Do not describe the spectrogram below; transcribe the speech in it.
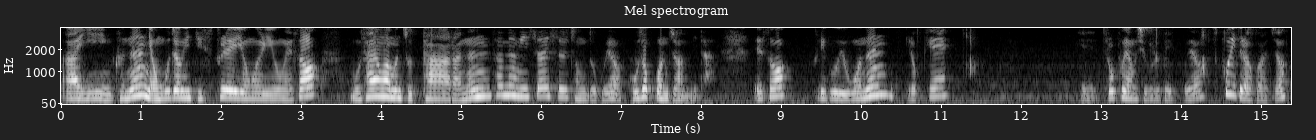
아, 이 잉크는 영구적인 디스플레이용을 이용해서 뭐 사용하면 좋다라는 설명이 써 있을 정도고요. 고속 건조합니다. 그래서 그리고 요거는 이렇게 예, 드로퍼 형식으로 되어 있고요. 스포이드라고 하죠.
